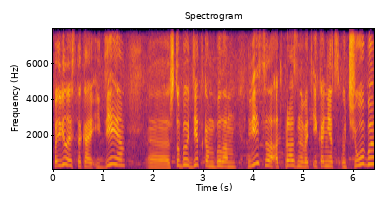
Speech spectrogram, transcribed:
Появилась такая идея, э, чтобы деткам было весело отпраздновать и конец учебы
